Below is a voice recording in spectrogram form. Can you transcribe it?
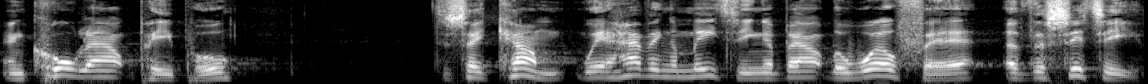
and call out people to say, Come, we're having a meeting about the welfare of the city.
